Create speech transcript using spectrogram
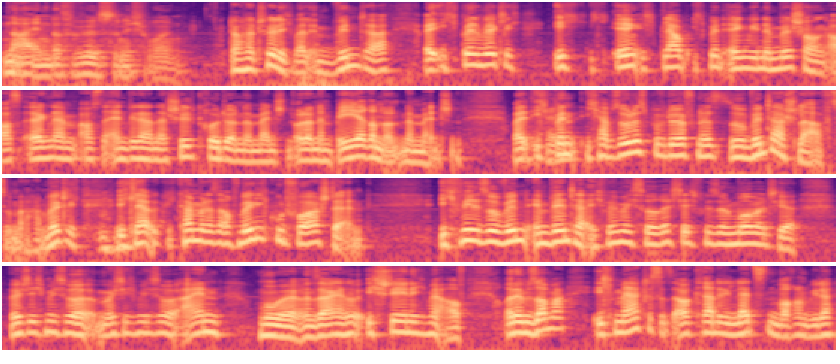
Nein, das würdest du nicht wollen. Doch natürlich, weil im Winter, weil ich bin wirklich, ich, ich, ich glaube, ich bin irgendwie eine Mischung aus irgendeinem, aus entweder einer Schildkröte und einem Menschen oder einem Bären und einem Menschen. Weil ich Okay. bin, ich habe so das Bedürfnis, so Winterschlaf zu machen. Wirklich. Ich glaube, ich kann mir das auch wirklich gut vorstellen. Ich will so Win im Winter, ich will mich so richtig wie so ein Murmeltier, möchte ich mich so, möchte ich mich so einmummeln und sagen so, ich stehe nicht mehr auf. Und im Sommer, ich merke das jetzt auch gerade die letzten Wochen wieder,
